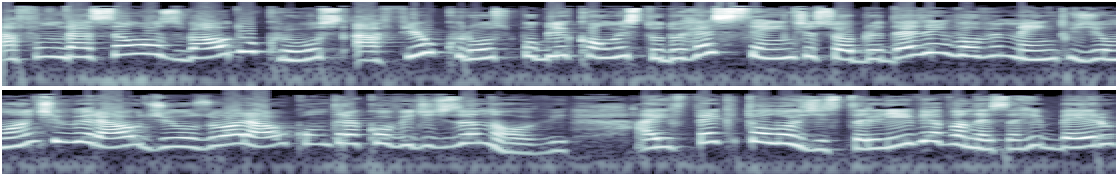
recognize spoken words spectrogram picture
A Fundação Oswaldo Cruz, a Fiocruz, publicou um estudo recente sobre o desenvolvimento de um antiviral de uso oral contra a Covid-19. A infectologista Lívia Vanessa Ribeiro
